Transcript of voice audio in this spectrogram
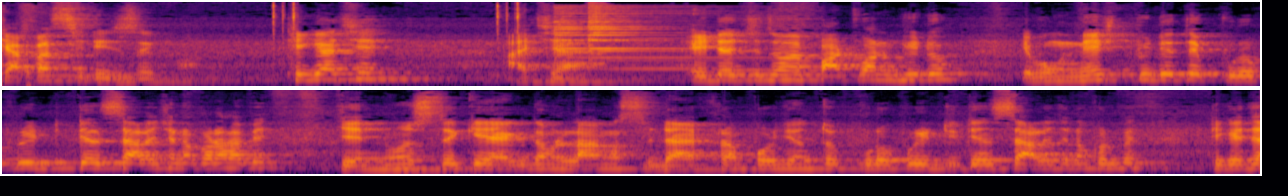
ক্যাপাসিটিস দেখব। ঠিক আছে? আচ্ছা এটা হচ্ছে তোমার পার্ট ওয়ান ভিডিও এবং নেক্সট ভিডিওতে পুরোপুরি ডিটেলসে আলোচনা করা হবে। যে নোজ থেকে একদম লাংস ডায়াফ্রাম পর্যন্ত পুরোপুরি ডিটেলসে আলোচনা করবে। ঠিক আছে,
